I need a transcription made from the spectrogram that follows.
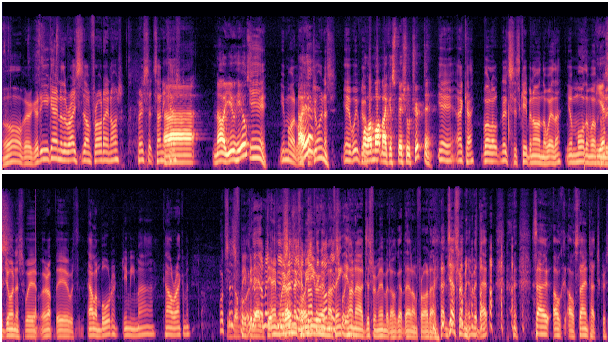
Oh, very good. Are you going to the races on Friday night, Chris, at Sunny Coast? Uh, no, are you Heels? yeah, you might like to join us. Yeah, we've got. Well, I might make a special trip then. Yeah, okay. Well, let's just keep an eye on the weather. You're more than welcome Yes. to join us. We're, we're up there with Allan Border, Jimmy Maher, Carl Rackemann. What's Jeez, this I'll for? be a bit out of mean, depth. And we're in the committee room, I think. weekend. Oh, no, I just remembered. I got that on Friday. I just remembered that. so I'll, I'll stay in touch, Chris.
